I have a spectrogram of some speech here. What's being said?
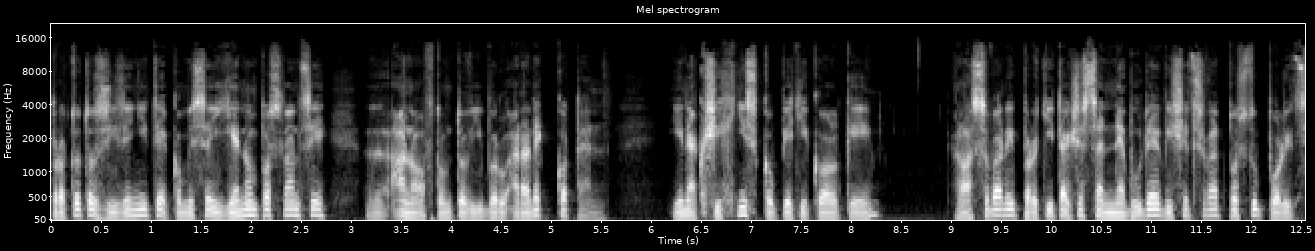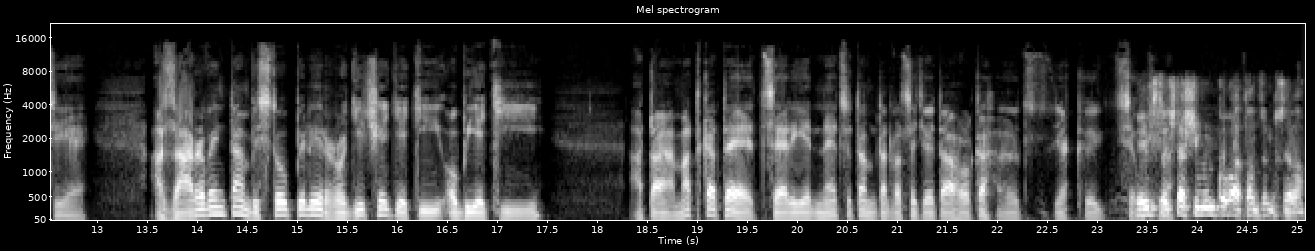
pro toto zřízení té komise jenom poslanci eh, ano v tomto výboru a Radek Koten. Jinak všichni z pětikolky hlasovali proti, takže se nebude vyšetřovat postup policie a zároveň tam vystoupili rodiče dětí, obětí a ta matka té dcery jedné, co tam ta 20-letá holka, eh, jak se učila. Vím, Šimunková tam zemřela.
